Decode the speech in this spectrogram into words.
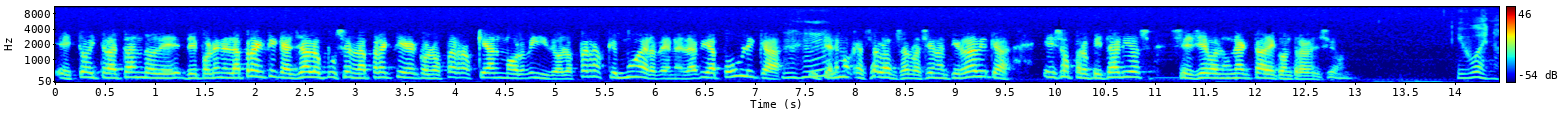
estoy tratando de, de poner en la práctica, ya lo puse en la práctica con los perros que han mordido, los perros que muerden en la vía pública y tenemos que hacer la observación antirrábica, esos propietarios se llevan un acta de contravención. Y bueno,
